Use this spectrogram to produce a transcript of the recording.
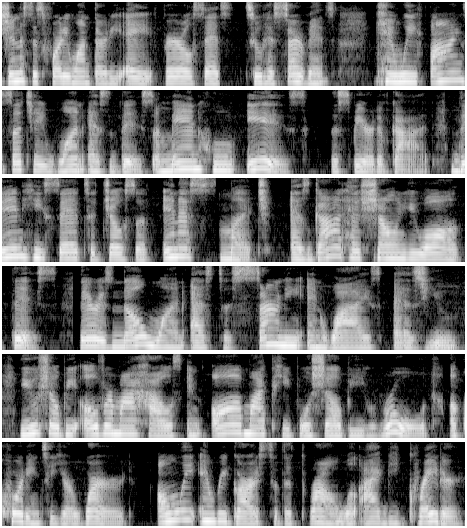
Genesis 41 38, Pharaoh says to his servants, Can we find such a one as this, a man whom is the Spirit of God? Then he said to Joseph, Inasmuch as God has shown you all this, there is no one as discerning and wise as you. You shall be over my house, and all my people shall be ruled according to your word. Only in regards to the throne will I be greater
